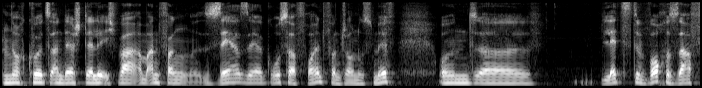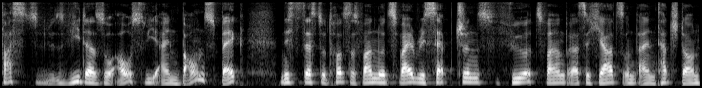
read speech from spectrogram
noch kurz an der Stelle. Ich war am Anfang sehr, sehr großer Freund von Jonu Smith und äh, letzte Woche sah fast wieder so aus wie ein Bounceback. Nichtsdestotrotz, das waren nur zwei Receptions für 32 Yards und einen Touchdown.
